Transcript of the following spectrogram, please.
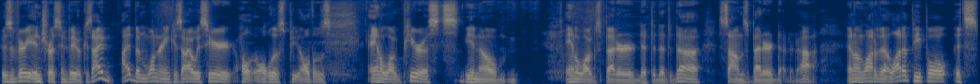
it was a very interesting video because I'd I'd been wondering because I always hear all, all those all those analog purists, you know, analog's better, da da da da da, sounds better, da da da, and a lot of it, a lot of people, it's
